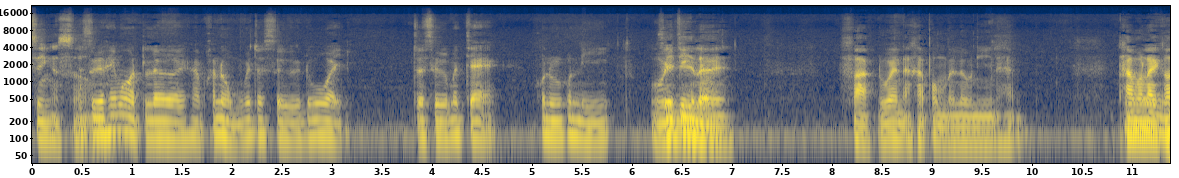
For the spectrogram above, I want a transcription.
ซิงอจะซื้อให้หมดเลยครับ ขนมก็จะซื้อด้วย จะซื้อมาแจกคนนู้นคนนี้โอ้ยซื้จริดีงนะเลย ฝากด้วยนะครับผมเร็วๆนี้นะครับทำอะไรก็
